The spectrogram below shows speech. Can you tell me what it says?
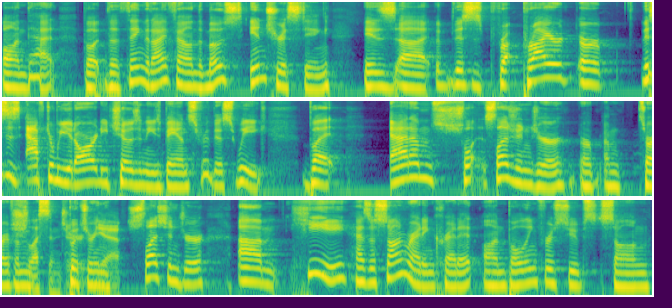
on that. But the thing that I found the most interesting is uh, this is pr- prior or this is after we had already chosen these bands for this week, but. Adam Schle- Schlesinger, or I'm sorry if I'm Schlesinger, butchering yeah. Schlesinger, um, he has a songwriting credit on Bowling for Soup's song.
